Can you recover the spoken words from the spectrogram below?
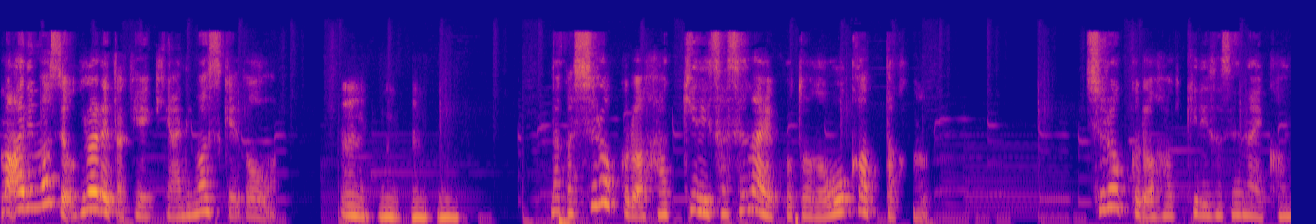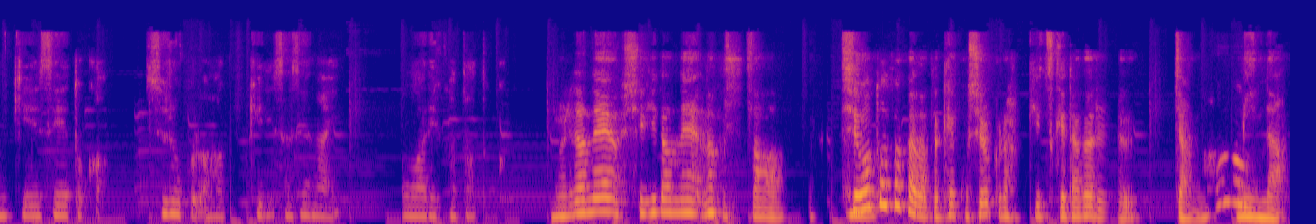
まあありますよ。振られた経験ありますけど、うんうんうんうん。なんか白黒はっきりさせないことが多かったかも。白黒はっきりさせない関係性とか、白黒はっきりさせない終わり方とか。あれだね、不思議だね。なんかさ、仕事とかだと結構白黒はっきりつけたがるじゃん、んみんな。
